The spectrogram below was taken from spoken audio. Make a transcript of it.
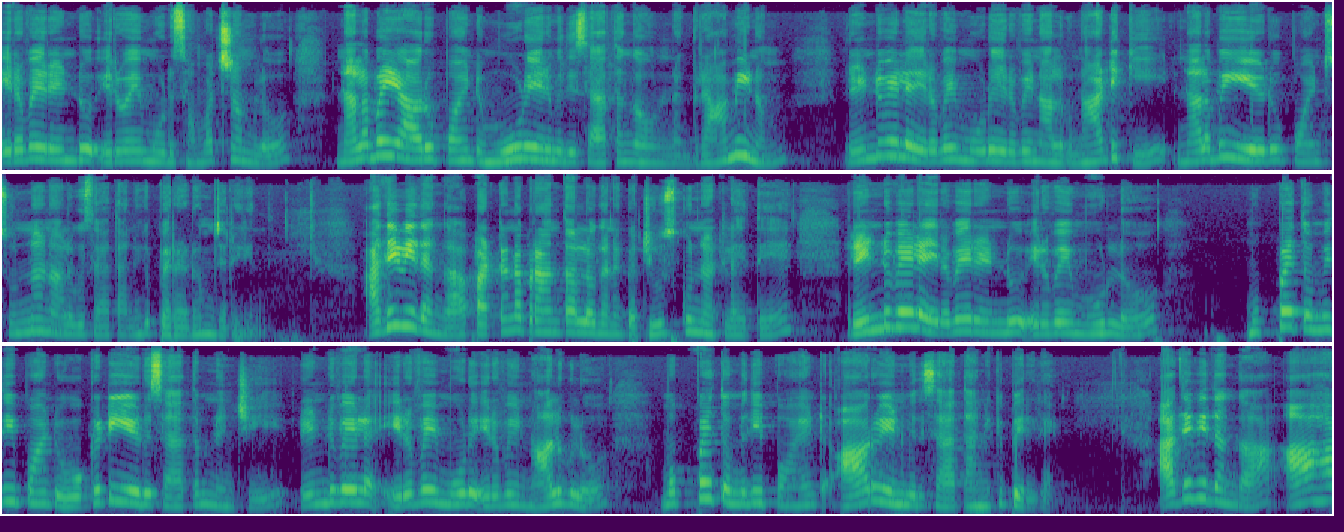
ఇరవై రెండు ఇరవై మూడు సంవత్సరంలో నలభై ఆరు పాయింట్ మూడు ఎనిమిది శాతంగా ఉన్న గ్రామీణం రెండు వేల ఇరవై మూడు ఇరవై నాలుగు నాటికి నలభై ఏడు పాయింట్ సున్నా నాలుగు శాతానికి పెరగడం జరిగింది. అదేవిధంగా పట్టణ ప్రాంతాల్లో గనక చూసుకున్నట్లయితే రెండు వేల ఇరవై రెండు ఇరవై మూడులో ముప్పై తొమ్మిది పాయింట్ ఒకటి ఏడు శాతం నుంచి రెండు వేల ఇరవై మూడు ఇరవై నాలుగులో ముప్పై తొమ్మిది పాయింట్ ఆరు ఎనిమిది శాతానికి పెరిగాయి. అదేవిధంగా ఆహా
